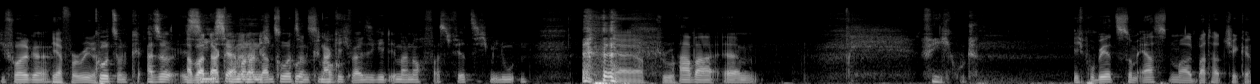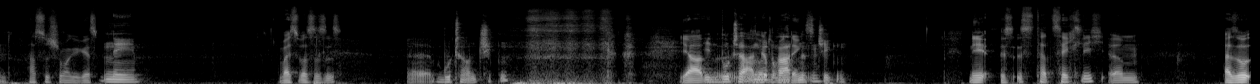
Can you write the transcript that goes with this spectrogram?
die Folge Ja, for real. kurz und also Aber sie ist ja immer noch nicht ganz kurz und kurz knackig, weil sie geht immer noch fast 40 Minuten. ja, ja, true. Aber ähm, finde ich gut. Ich probiere jetzt zum ersten Mal Butter Chicken. Hast du schon mal gegessen? Nee, Weißt du, was das ist? äh, Butter und Chicken. Ja, In Butter angebratenes. Chicken. Nee, es ist tatsächlich, ähm, also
